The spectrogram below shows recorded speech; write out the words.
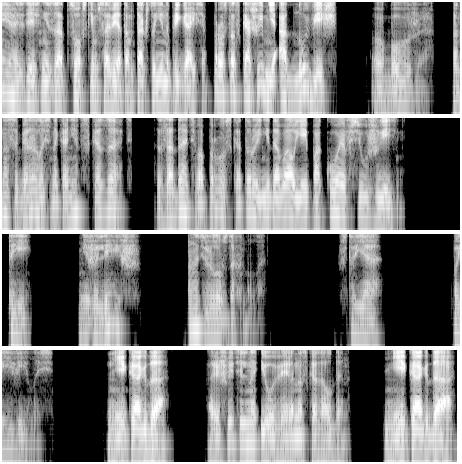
«Я здесь не за отцовским советом, так что не напрягайся. Просто скажи мне одну вещь». О, боже, она собиралась наконец сказать, задать вопрос, который не давал ей покоя всю жизнь. «Ты не жалеешь?» Она тяжело вздохнула. «Что я появилась?» «Никогда!» — решительно и уверенно сказал Дэн. «Никогда!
